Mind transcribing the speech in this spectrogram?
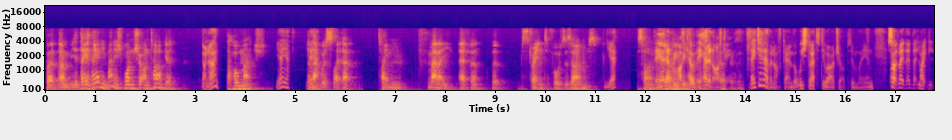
But um, yeah, they they only managed one shot on target I know. the whole match, Yeah, yeah, yeah. and that was like that tame Mane effort that straight into Forster's arms. yeah. So They had yeah, an we, off- we they had an off game. They did have an off game, but we still had to do our job, didn't we? And so like, like- like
